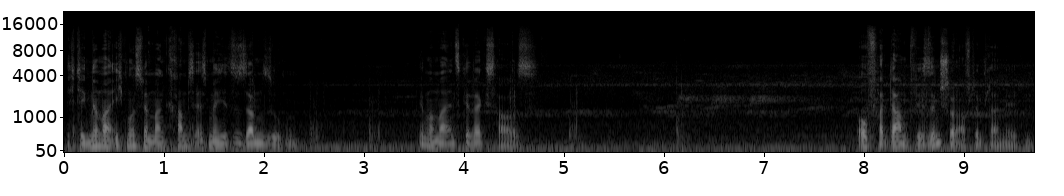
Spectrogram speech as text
Ich denke mir mal, ich muss mir meinen Krams erstmal hier zusammensuchen. Gehen wir mal ins Gewächshaus. Oh verdammt, wir sind schon auf dem Planeten.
